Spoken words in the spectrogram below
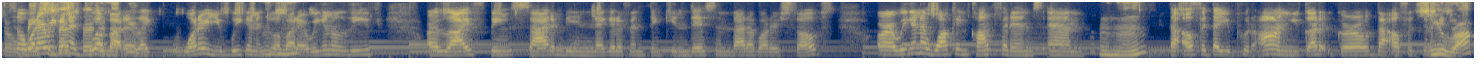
So, so what are we gonna do about it you. like what are you we gonna do about it are we gonna leave our life being sad and being negative and thinking this and that about ourselves or are we gonna walk in confidence and Mhm. the outfit that you put on, you got it, girl. That outfit's gonna You rock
